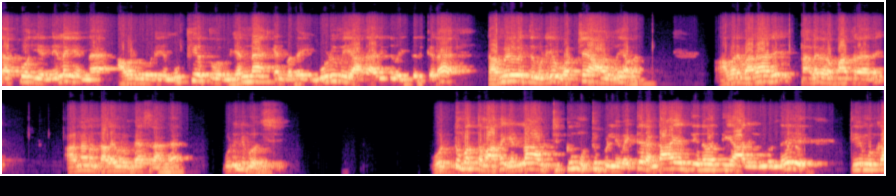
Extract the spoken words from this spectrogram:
தற்போதைய நிலை என்ன அவர்களுடைய முக்கியத்துவம் என்ன என்பதை முழுமையாக அறிந்து வைத்திருக்கிற தமிழகத்தினுடைய ஒற்றை ஆளுமை அவர். அவர் வராரு தலைவரை பார்க்கறாரு அண்ணனும் தலைவரும் பேசுறாங்க முடிஞ்சு போச்சு. ஒட்டுமொத்தமாக எல்லாவற்றுக்கும் முற்றுப்புள்ளி வைத்து ரெண்டாயிரத்தி இருபத்தி ஆறில் வந்து திமுக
